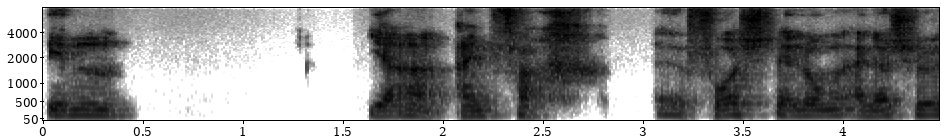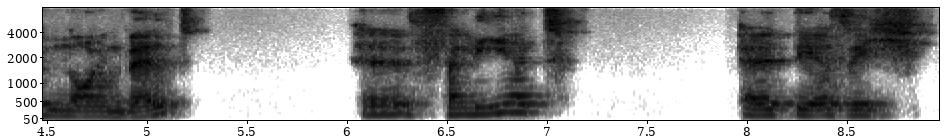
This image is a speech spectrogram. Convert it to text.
in ja einfach äh, Vorstellungen einer schönen neuen Welt äh, verliert, äh, der sich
